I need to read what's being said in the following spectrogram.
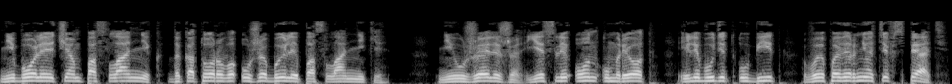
не более чем посланник, до которого уже были посланники. Неужели же, если он умрет или будет убит, вы повернете вспять?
